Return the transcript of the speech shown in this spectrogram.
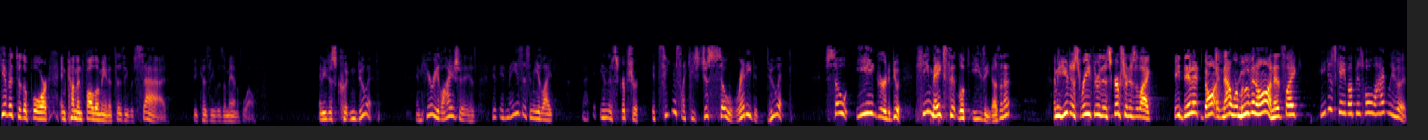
give it to the poor, and come and follow me. And it says he was sad because he was a man of wealth. And he just couldn't do it. And here Elijah is. It, it amazes me like in the scripture, it seems like he's just so ready to do it. So eager to do it. He makes it look easy, doesn't it? I mean, you just read through the scripture and it's like, he did it, don't, now we're moving on. It's like, he just gave up his whole livelihood.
